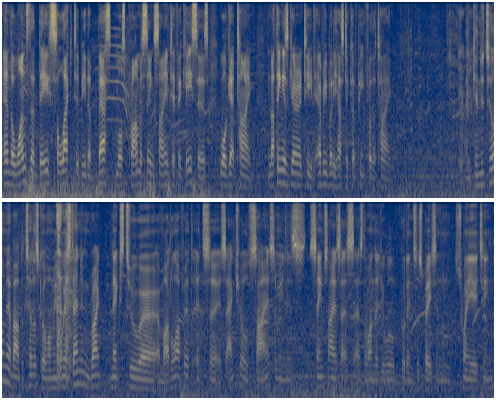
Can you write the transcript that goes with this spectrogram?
and the ones that they select to be the best, most promising scientific cases will get time. Nothing is guaranteed. Everybody has to compete for the time. And can you tell me about the telescope? I mean, we're standing right next to uh, a model of it. It's uh, its actual size. I mean, it's the same size as, as the one that you will put into space in 2018.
